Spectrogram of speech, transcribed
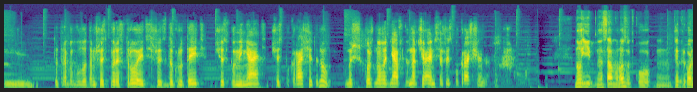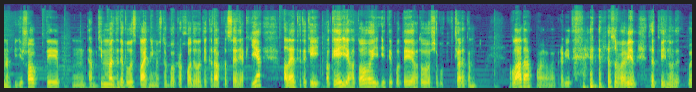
І то треба було там щось перестроїти, щось докрутити, щось поміняти, щось покращити. Ну, ми ж кожного дня навчаємося щось покращувати. Ну і на самому розвитку ти прикольно підійшов. Ти там ті моменти, де були складні, ми з тобою проходили, ти казав про це як є. Але ти такий, окей, я готовий, і типу, ти готовий, щоб вчора там влада, привіт, щоб він це твій, ну типу,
